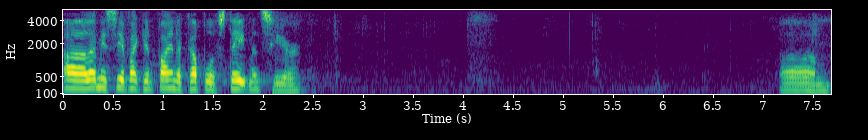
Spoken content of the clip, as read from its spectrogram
Uh, let me see if I can find a couple of statements here. Um,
